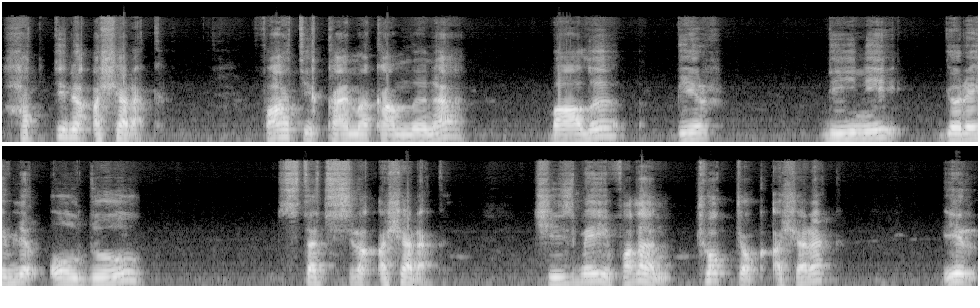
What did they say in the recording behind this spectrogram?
haddini aşarak Fatih Kaymakamlığına bağlı bir dini görevli olduğu statüsünü aşarak çizmeyi falan çok çok aşarak bir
